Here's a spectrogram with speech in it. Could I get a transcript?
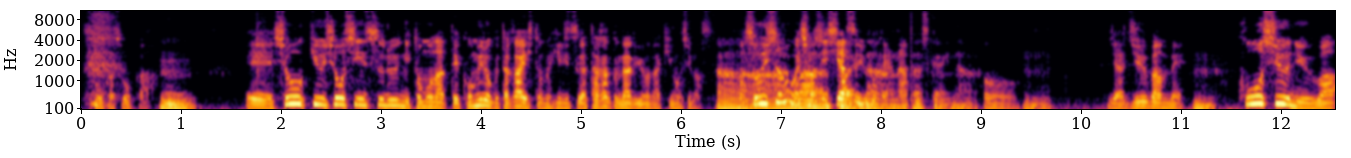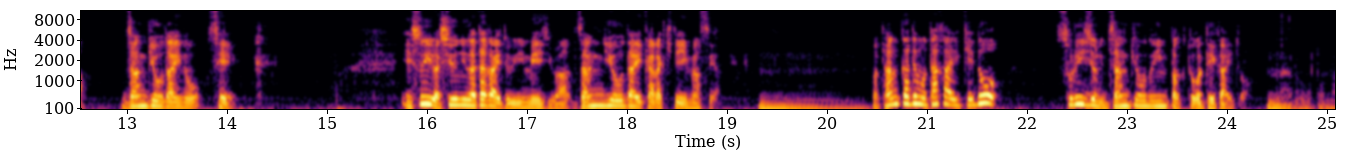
そうかそうか。うん。えー昇給昇進するに伴ってコミュ力高い人の比率が高くなるような気もします。まあ、そういう人の方が昇進しやすいまあことやな。そう確かにな。うんうん。じゃあ10番目。うん。高収入は残業代のせい。SE は収入が高いというイメージは残業代から来ていますやん。まあ、単価でも高いけど、それ以上に残業のインパクトがでかいと。なるほどな。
